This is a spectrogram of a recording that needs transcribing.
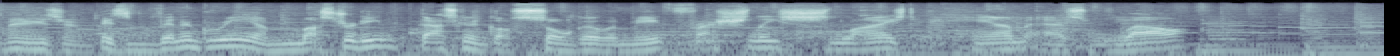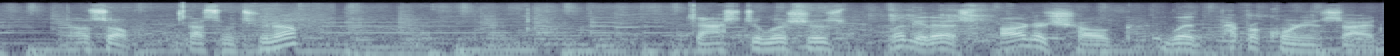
amazing. It's vinegary and mustardy. That's gonna go so good with me. Freshly sliced ham as well. Also, got some tuna. That's delicious. Look at this, artichoke with peppercorn inside.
